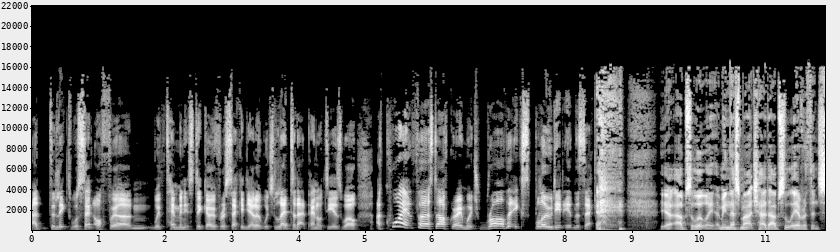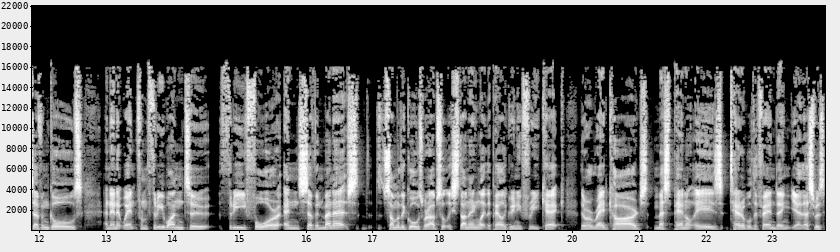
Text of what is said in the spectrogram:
a de Ligt was sent off um, with 10 minutes to go for a second yellow, which led to that penalty as well. A quiet first half, Graham, which rather exploded in the second. yeah, absolutely. I mean, this match had absolutely everything seven goals, and then it went from 3 1 1 to 3 4 in seven minutes. Some of the goals were absolutely stunning, like the Pellegrini free kick. There were red cards, missed penalties, terrible defending. Yeah, this was,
